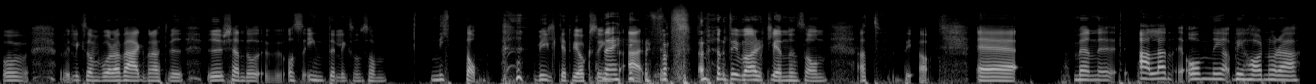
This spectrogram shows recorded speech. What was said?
och liksom våra vägnar att vi, vi kände oss inte liksom som 19, vilket vi också Nej, inte är. Men det är verkligen en sån att, det, ja. Eh, men eh, alla, om ni, vi har några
